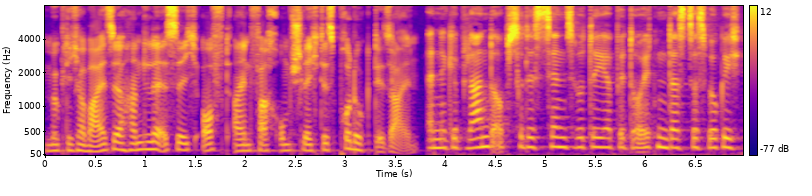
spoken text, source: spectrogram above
Möglicherweise handele es sich oft einfach um schlechtes Produktdesign. Eine geplante Obsoleszenz würde ja bedeuten, dass das wirklich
